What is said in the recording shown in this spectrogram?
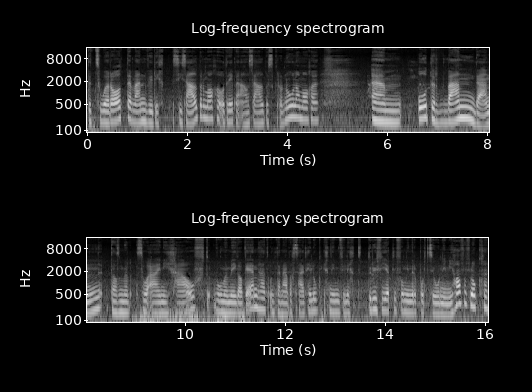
dazu rate. Wenn würde ich sie selber machen oder eben auch selber das Granola machen. Ähm, oder wenn dann, dass man so eine kauft, wo man mega gerne hat und dann einfach sagt, hey, look, ich nehme vielleicht drei Viertel von meiner Portion in meine Haferflocken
